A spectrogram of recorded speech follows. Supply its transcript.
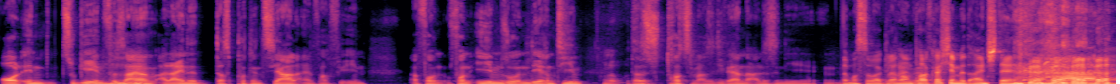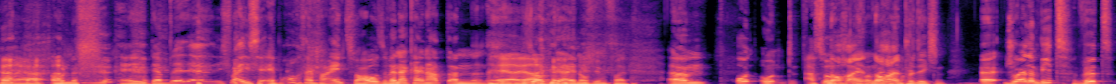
all in zu gehen für Mhm. Zion, alleine das Potenzial einfach für ihn, von, von ihm so in deren Team, 100%. das ist trotzdem, also die werden da alles in die, in, da musst du aber gleich noch ein paar. Köche mit einstellen. ja, ja. Und, ey, der, der, ich weiß ja, er braucht einfach einen zu Hause. Wenn er keinen hat, dann Ja, ja. besorgt er einen auf jeden Fall. Ähm, Und, und achso, noch ein, noch ein. Prediction. Äh, Joel Embiid wird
